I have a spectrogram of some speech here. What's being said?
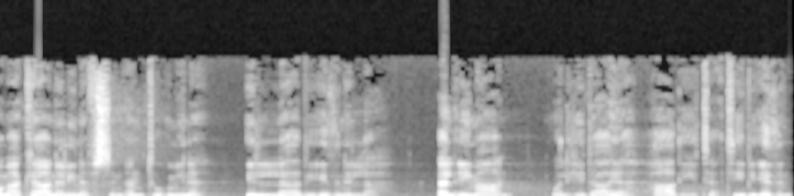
وما كان لنفس أن تؤمن إلا بإذن الله. الإيمان والهداية هذه تأتي بإذن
